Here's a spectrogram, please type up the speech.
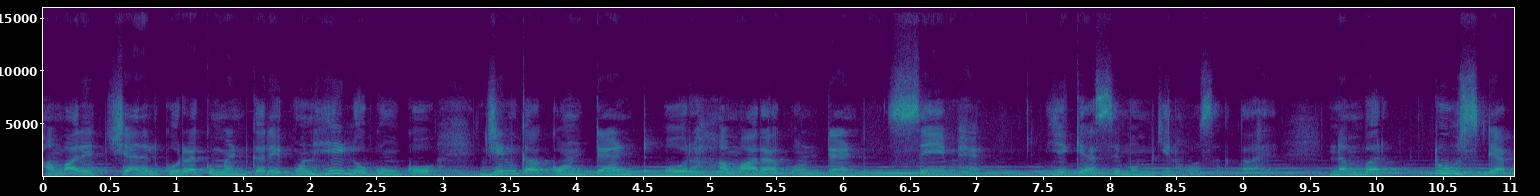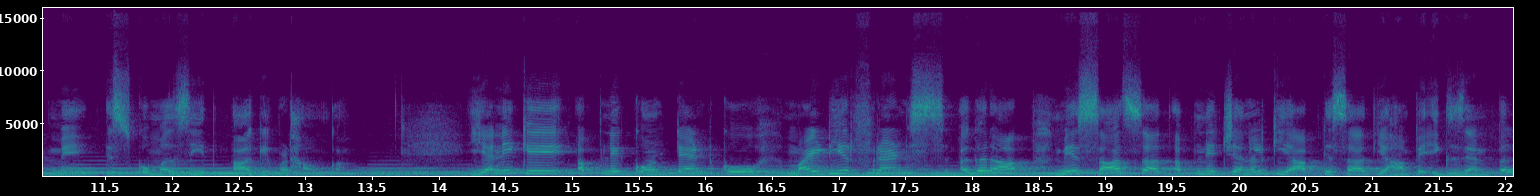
हमारे चैनल को रेकमेंड करे उन्हीं लोगों को जिनका कंटेंट और हमारा कंटेंट सेम है। ये कैसे मुमकिन हो सकता है? नंबर टू स्टेप में इसको मज़ीद आगे बढ़ाऊँगा। यानी कि अपने कंटेंट को माय डियर फ्रेंड्स अगर आप मैं साथ साथ अपने चैनल की आपके साथ यहाँ पे एग्जांपल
